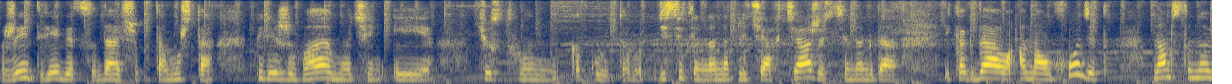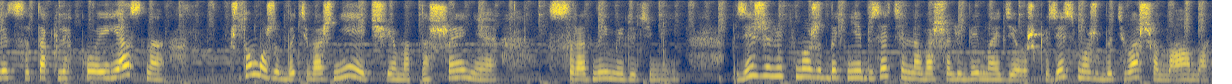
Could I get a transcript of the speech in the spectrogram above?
жить, двигаться дальше, потому что переживаем очень и чувствуем какую-то вот действительно на плечах тяжесть иногда. И когда она уходит, нам становится так легко и ясно, что может быть важнее, чем отношения с родными людьми? Здесь же ведь может быть не обязательно ваша любимая девушка. Здесь может быть ваша мама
